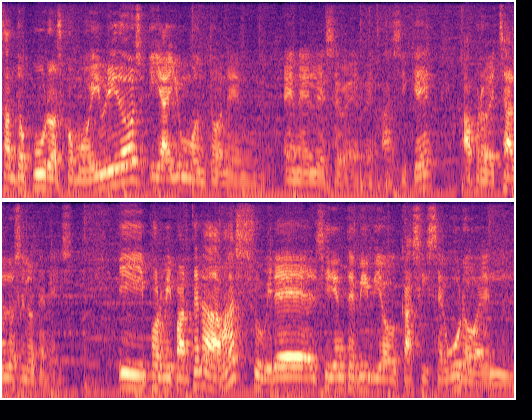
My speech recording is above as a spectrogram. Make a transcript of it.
tanto puros como híbridos y hay un montón en, el SBR, así que aprovechadlo si lo tenéis. Y por mi parte nada más, subiré el siguiente vídeo casi seguro el,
